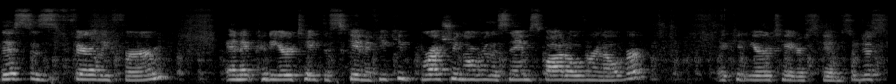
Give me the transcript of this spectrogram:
this is fairly firm and it could irritate the skin. If you keep brushing over the same spot over and over, it could irritate her skin. So just,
